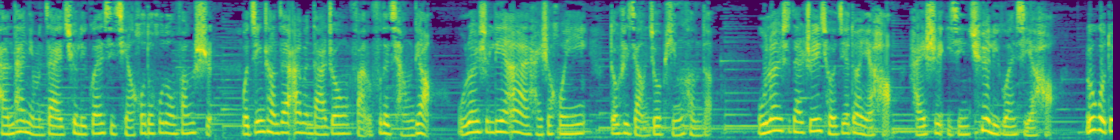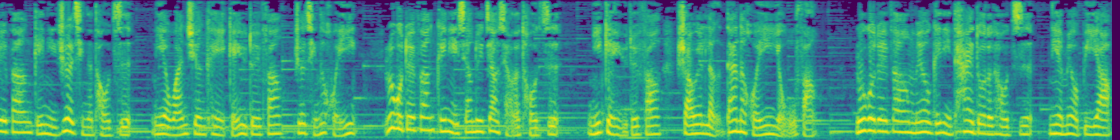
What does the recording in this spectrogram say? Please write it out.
谈谈你们在确立关系前后的互动方式。我经常在艾问答中反复的强调，无论是恋爱还是婚姻，都是讲究平衡的。无论是在追求阶段也好，还是已经确立关系也好，如果对方给你热情的投资，你也完全可以给予对方热情的回应；如果对方给你相对较小的投资，你给予对方稍微冷淡的回应也无妨。如果对方没有给你太多的投资，你也没有必要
